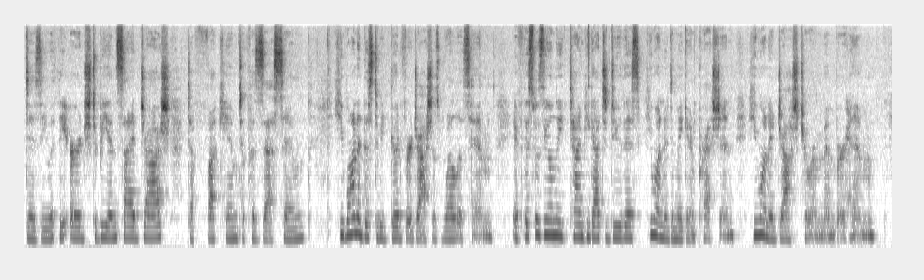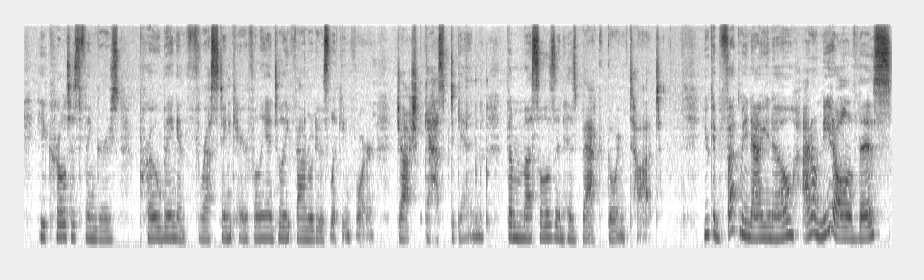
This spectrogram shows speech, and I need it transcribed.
dizzy with the urge to be inside Josh, to fuck him, to possess him. He wanted this to be good for Josh as well as him. If this was the only time he got to do this, he wanted to make an impression. He wanted Josh to remember him. He curled his fingers, probing and thrusting carefully until he found what he was looking for. Josh gasped again, the muscles in his back going taut. You can fuck me now, you know. I don't need all of this.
